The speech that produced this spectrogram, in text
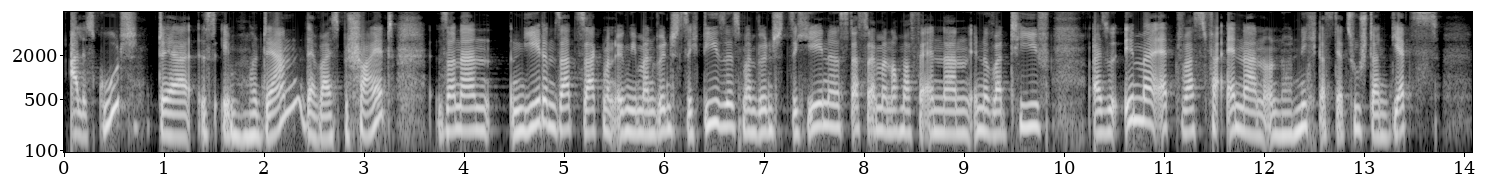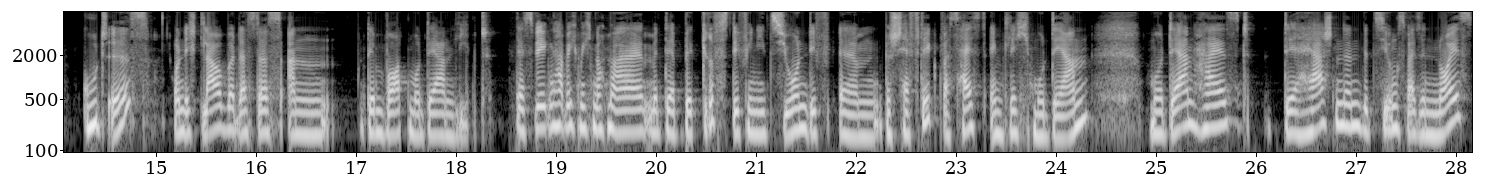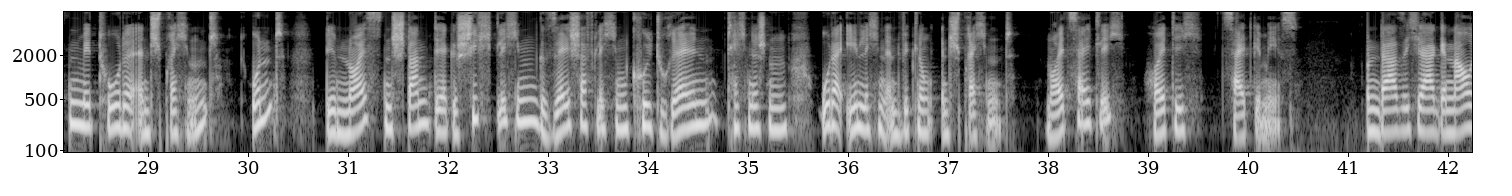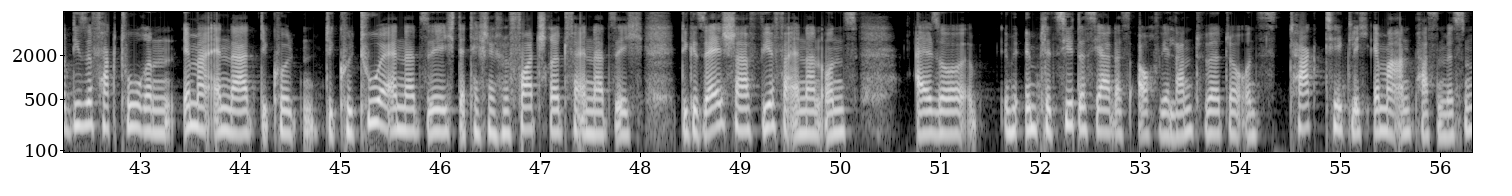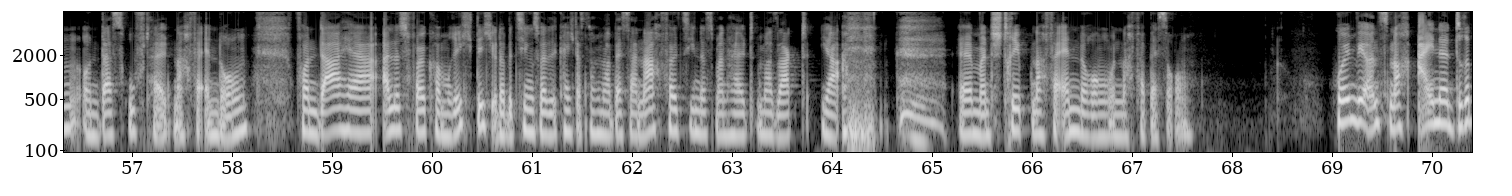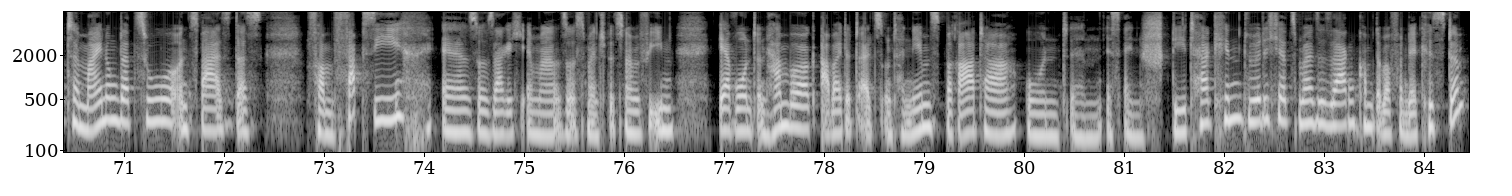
alles gut, der ist eben modern, der weiß Bescheid, sondern in jedem Satz sagt man irgendwie, man wünscht sich dieses, man wünscht sich jenes, das soll man nochmal verändern, innovativ, also immer etwas verändern und noch nicht, dass der Zustand jetzt gut ist. Und ich glaube, dass das an dem Wort modern liegt. Deswegen habe ich mich nochmal mit der Begriffsdefinition ähm, beschäftigt. Was heißt eigentlich modern? Modern heißt der herrschenden bzw. neuesten Methode entsprechend und dem neuesten Stand der geschichtlichen, gesellschaftlichen, kulturellen, technischen oder ähnlichen Entwicklung entsprechend. Neuzeitlich, heutig, zeitgemäß. Und da sich ja genau diese Faktoren immer ändert, die, Kult die Kultur ändert sich, der technische Fortschritt verändert sich, die Gesellschaft, wir verändern uns. Also impliziert das ja, dass auch wir Landwirte uns tagtäglich immer anpassen müssen und das ruft halt nach Veränderung. Von daher alles vollkommen richtig oder beziehungsweise kann ich das nochmal besser nachvollziehen, dass man halt immer sagt, ja, äh, man strebt nach Veränderung und nach Verbesserung holen wir uns noch eine dritte Meinung dazu. Und zwar ist das vom Fapsi, äh, so sage ich immer, so ist mein Spitzname für ihn. Er wohnt in Hamburg, arbeitet als Unternehmensberater und ähm, ist ein Städterkind, würde ich jetzt mal so sagen, kommt aber von der Küste.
